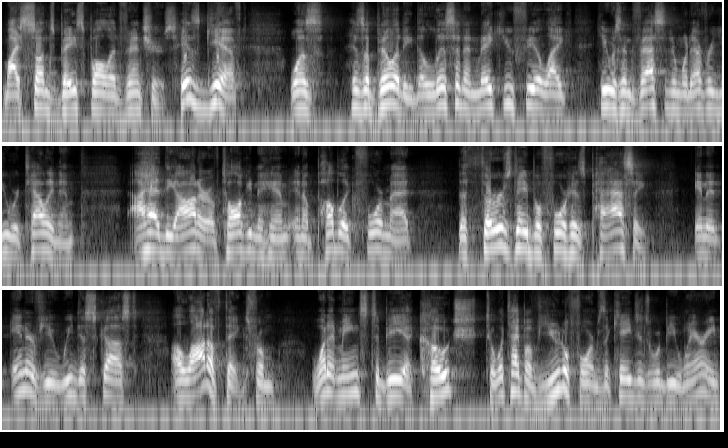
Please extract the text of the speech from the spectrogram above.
my son's baseball adventures. His gift was his ability to listen and make you feel like he was invested in whatever you were telling him. I had the honor of talking to him in a public format the Thursday before his passing. In an interview, we discussed a lot of things from what it means to be a coach to what type of uniforms the Cajuns would be wearing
